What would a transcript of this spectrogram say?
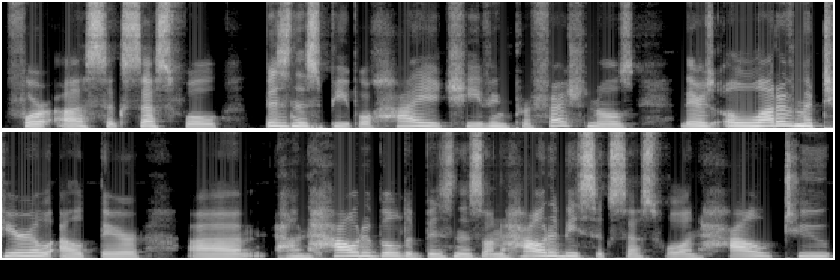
for us successful business people, high achieving professionals, there's a lot of material out there uh, on how to build a business, on how to be successful, on how to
